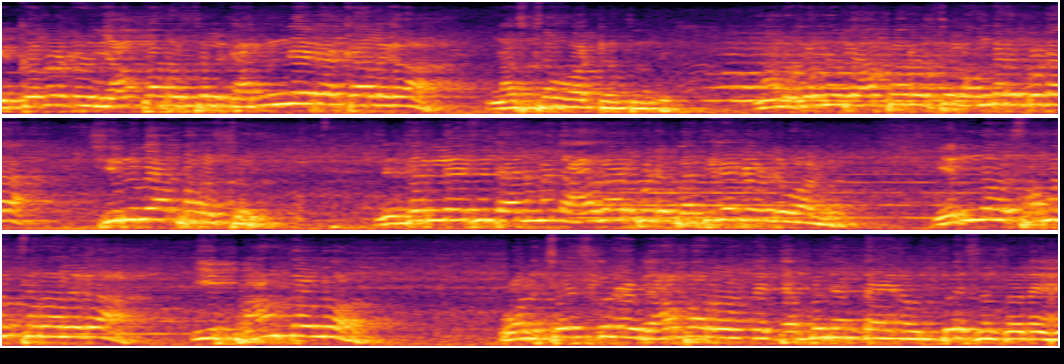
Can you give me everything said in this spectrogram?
ఇక్కడ ఉన్నటువంటి వ్యాపారస్తులకు అన్ని రకాలుగా నష్టం పట్టుతుంది మనకున్న వ్యాపారస్తులు అందరూ కూడా చిరు వ్యాపారస్తులు. నిద్రలేసి దాని మీద ఆధారపడి బతికేటువంటి వాళ్ళు. ఎన్నో సంవత్సరాలుగా ఈ ప్రాంతంలో వాళ్ళు చేసుకునే వ్యాపారాలని దెబ్బతింటాయనే ఉద్దేశంతోనే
